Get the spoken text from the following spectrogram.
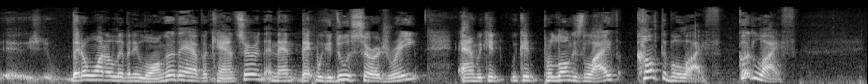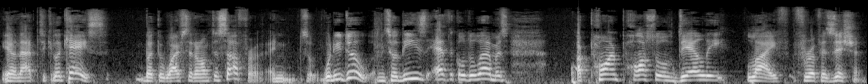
Eh, They don't want to live any longer. They have a cancer. And, then they, we could do a surgery and we could, we could prolong his life. Comfortable life. Good life. You know, in that particular case. But the wife said, I don't want to suffer. And so what do you do? I mean, so these ethical dilemmas are part and parcel of daily life for a physician.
